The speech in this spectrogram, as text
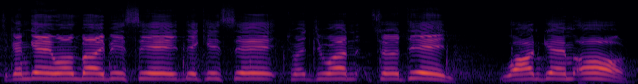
Second game won by BC, DKC 21 13. One game all.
